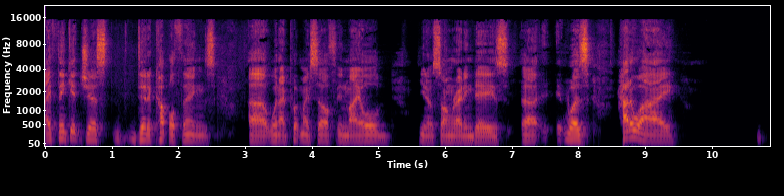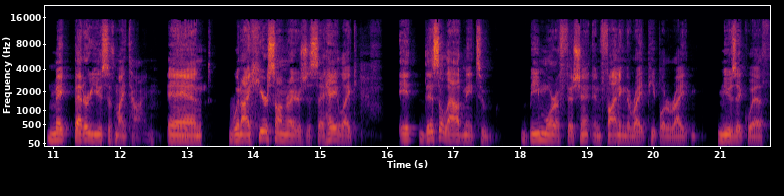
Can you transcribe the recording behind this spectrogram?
I think it just did a couple things uh, when I put myself in my old, you know, songwriting days. Uh, it was how do I make better use of my time? And when I hear songwriters just say, "Hey, like it," this allowed me to be more efficient in finding the right people to write music with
